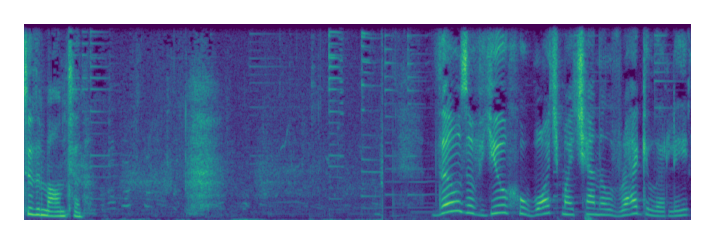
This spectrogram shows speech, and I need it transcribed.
to the mountain. Those of you who watch my channel regularly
